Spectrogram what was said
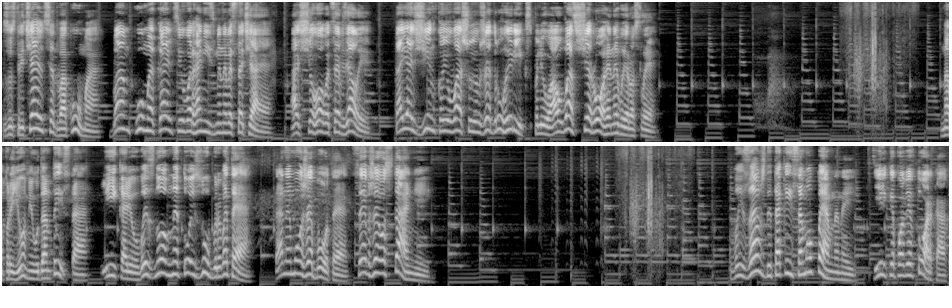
Зустрічаються два кума. Вам, куме, кальцію в організмі не вистачає. А з чого ви це взяли? Та я з жінкою вашою вже другий рік сплю, а у вас ще роги не виросли. На прийомі у дантиста. Лікарю, ви знов не той зуб рвете. Та не може бути. Це вже останній. Ви завжди такий самовпевнений. Тільки по вівторках.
